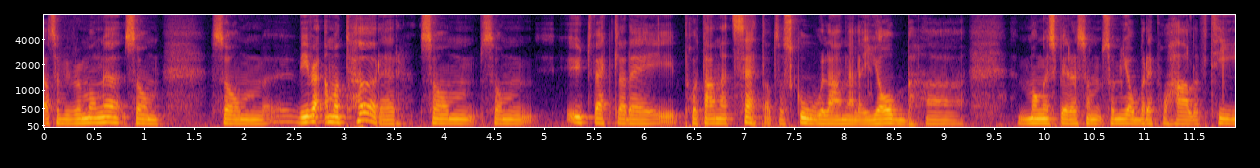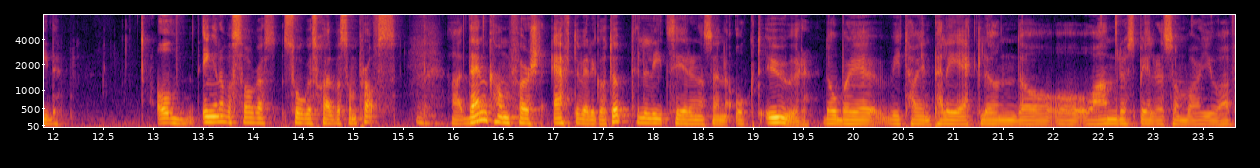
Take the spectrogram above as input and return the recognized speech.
Alltså vi var många som, som vi var amatörer som, som utvecklade på ett annat sätt. Alltså skolan eller jobb. Många spelare som, som jobbade på halvtid. Och ingen av oss såg oss, såg oss själva som proffs. Mm. Den kom först efter vi hade gått upp till elitserien och sen åkt ur. Då började vi ta in Pelle Eklund och, och, och andra spelare som var ju av,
